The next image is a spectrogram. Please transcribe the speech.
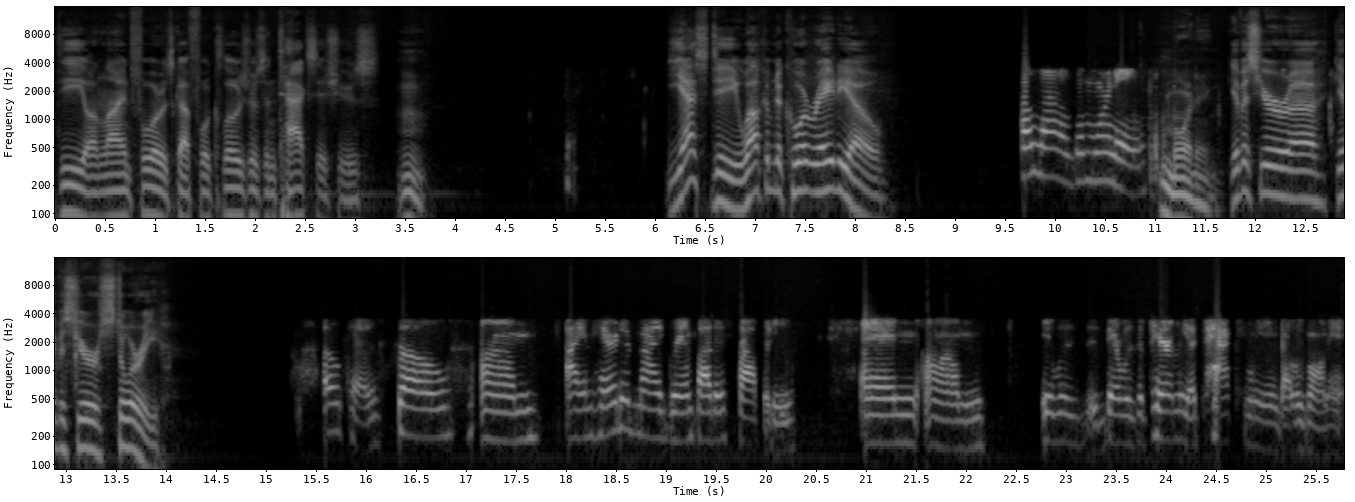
D on line four, who's got foreclosures and tax issues. Mm. Yes, D. Welcome to Court Radio. Hello, good morning. Good morning. Give us your uh, give us your story. Okay, so um, I inherited my grandfather's property, and um, it was there was apparently a tax lien that was on it.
